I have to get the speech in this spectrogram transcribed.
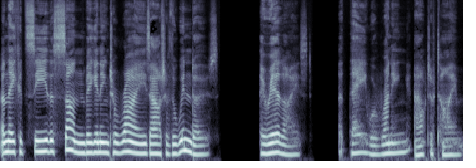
and they could see the sun beginning to rise out of the windows, they realized that they were running out of time.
